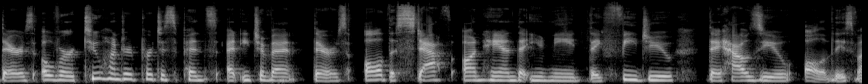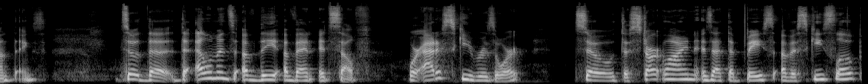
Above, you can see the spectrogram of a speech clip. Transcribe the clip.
There's over 200 participants at each event. There's all the staff on hand that you need. They feed you, they house you, all of these fun things. So the the elements of the event itself. We're at a ski resort. So the start line is at the base of a ski slope.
